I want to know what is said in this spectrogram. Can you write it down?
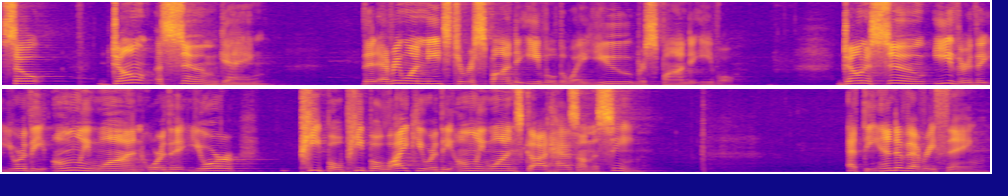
So don't assume, gang, that everyone needs to respond to evil the way you respond to evil. Don't assume either that you're the only one or that your people, people like you, are the only ones God has on the scene. At the end of everything,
